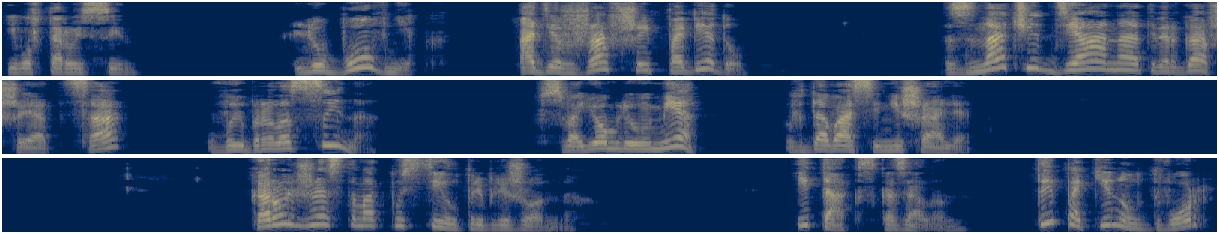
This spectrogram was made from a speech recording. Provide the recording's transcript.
его второй сын. Любовник, одержавший победу. Значит, Диана, отвергавшая отца, выбрала сына. В своем ли уме вдова Синишаля? Король жестом отпустил приближенных. — Итак, — сказал он, — ты покинул двор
